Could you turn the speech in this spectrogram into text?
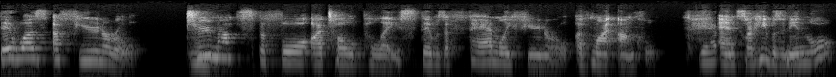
There was a funeral. Two mm. months before I told police, there was a family funeral of my uncle. Yep. And so he was an in law,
